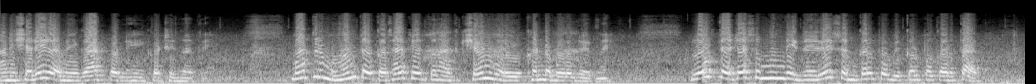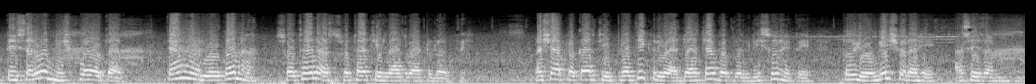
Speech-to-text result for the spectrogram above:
आणि शरीराने गाठ पडणेही कठीण जाते. मात्र महंत कथा कीर्तनात क्षणभर खंड भरून देत नाही. लोक त्याच्या संबंधी जे जे संकल्प विकल्प करतात ते सर्व निष्फळ होतात. त्यामुळे लोकांना स्वतःला स्वतःची लाज वाटू लागते. अशा प्रकारची प्रतिक्रिया ज्याच्याबद्दल दिसून येते तो योगेश्वर आहे असे जाणवते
